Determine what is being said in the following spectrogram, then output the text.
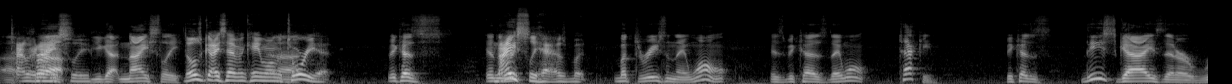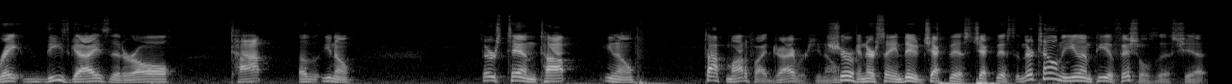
uh, Tyler Krupp, Nicely. You got Nicely Those guys haven't came on the Uh, tour yet. because in the re- Nicely has, but But the reason they won't is because they won't tech him. Because these guys that are ra- these guys that are all top of you know, there's ten top you know, top modified drivers. You know, Sure. and they're saying, dude, check this, check this, and they're telling the UMP officials this shit,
